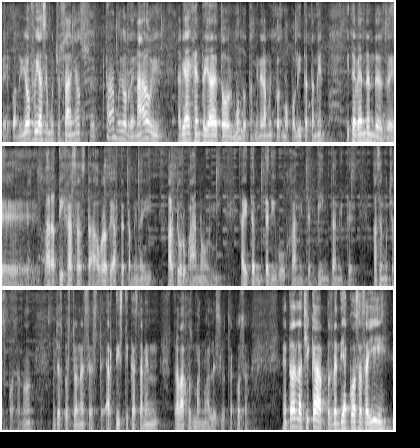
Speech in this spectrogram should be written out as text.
pero cuando yo fui hace muchos años, eh, estaba muy ordenado y había gente ya de todo el mundo, también era muy cosmopolita también, y te venden desde baratijas hasta obras de arte también ahí, arte urbano, y ahí te, dibujan y te pintan y te hacen muchas cosas, ¿no? Muchas cuestiones este, artísticas, también trabajos manuales y otra cosa. Entonces la chica pues vendía cosas allí,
